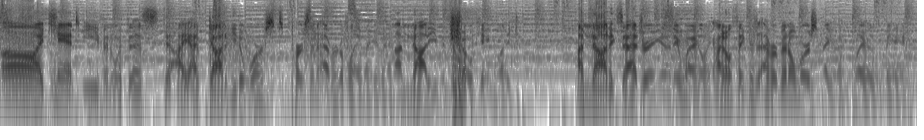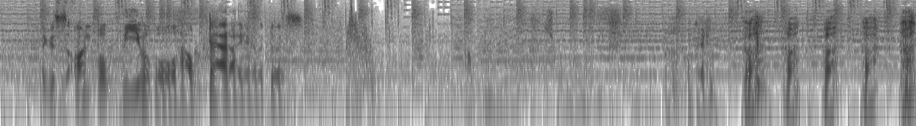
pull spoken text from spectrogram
Oh, I can't even with this. I, I've got to be the worst person ever to play Mega Man. I'm not even joking. Like, I'm not exaggerating in any way. Like, I don't think there's ever been a worse Mega Man player than me. Like, this is unbelievable how bad I am at this. Okay. Huh, huh, huh, huh, huh.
